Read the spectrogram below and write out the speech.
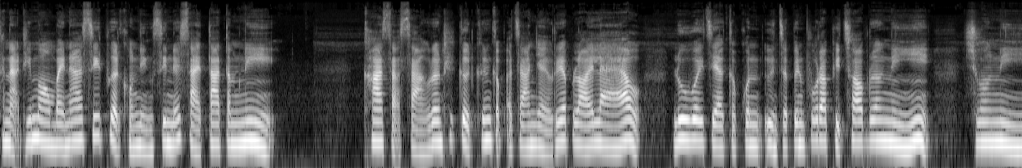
ขณะที่มองใบหน้าซีดเผือดของหนิงซินด้วยสายตาตำหนิข้าสะสางเรื่องที่เกิดขึ้นกับอาจารย์ใหญ่เรียบร้อยแล้ว ลู่เว่ยเจียกับคนอื่นจะเป็นผู้รับผิดชอบเรื่องนี้ ช่วงนี้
